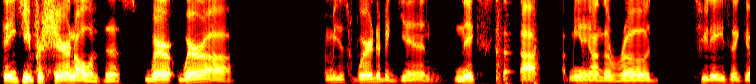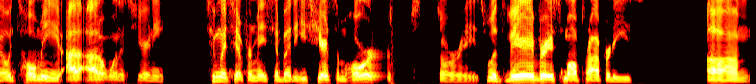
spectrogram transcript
Thank you for sharing all of this. Where, where, uh, I mean, just where to begin? Nick stopped me on the road two days ago and told me I, I don't want to share any too much information, but he shared some horror stories with very, very small properties um,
